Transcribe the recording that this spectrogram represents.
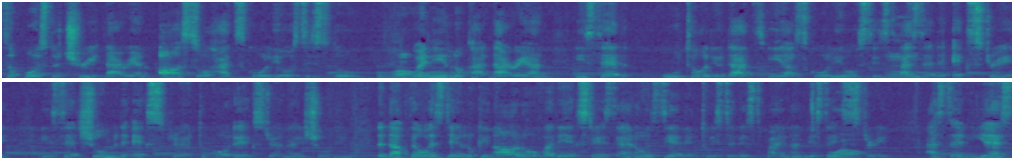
supposed to treat Darian also had scoliosis too. Wow. When he looked at Darian, he said, who told you that he has scoliosis? I Mm. said, the x-ray. He said, show me the x-ray. I took out the x-ray and I showed him. The doctor was there looking all over the x-ray. He said, I don't see any twist in his spine on this Wow. x-ray. I said, yes,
